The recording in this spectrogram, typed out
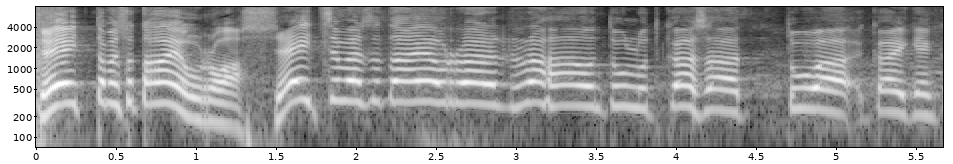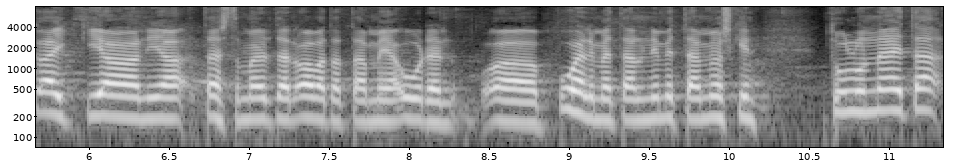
700 euroa. 700 euroa rahaa on tullut kasattua kaiken kaikkiaan ja tästä mä yritän avata tämän meidän uuden äh, puhelimen. Täällä on nimittäin myöskin tullut näitä,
